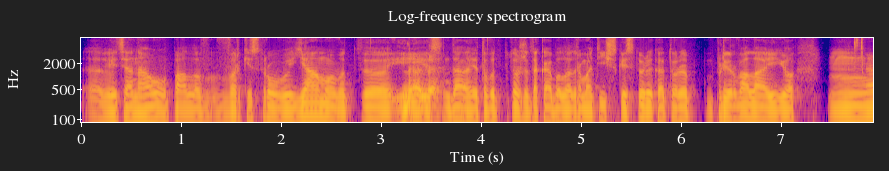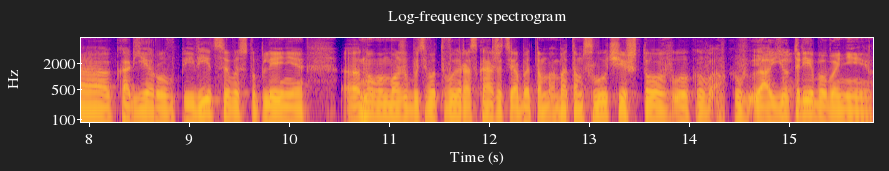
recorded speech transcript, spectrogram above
э, ведь она упала в оркестровую яму, вот, э, и, да, да. да, это вот тоже такая была драматическая история, которая прервала ее карьеру в певице, выступление. Ну, может быть, вот вы расскажете об этом, об этом случае, что, о ее требовании.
